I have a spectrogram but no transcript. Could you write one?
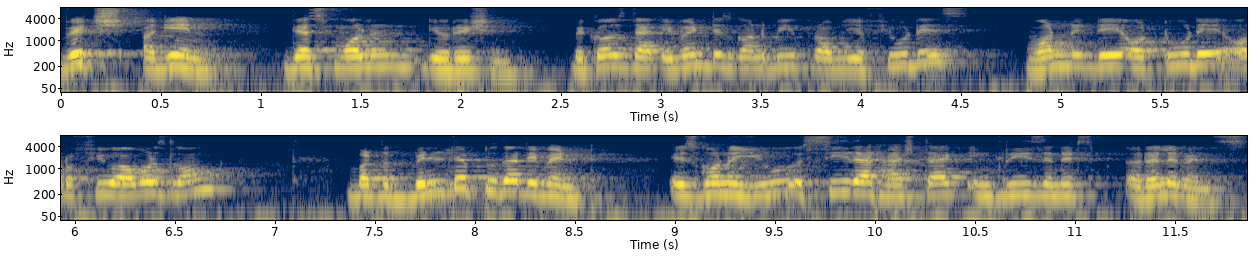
which again they're small in duration because that event is going to be probably a few days, one day or two day or a few hours long, but the build up to that event is going to you see that hashtag increase in its relevance,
